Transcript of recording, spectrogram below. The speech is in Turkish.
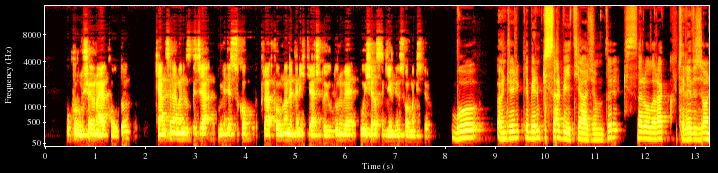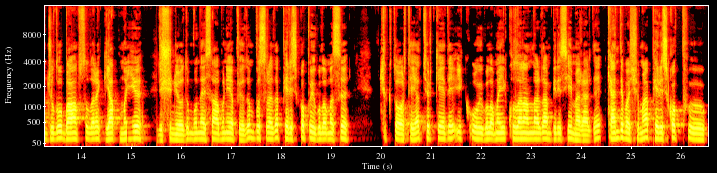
bu kuruluşa ön ayak oldu. Kendisine hemen hızlıca Medyascope platformuna neden ihtiyaç duyulduğunu ve bu işe nasıl girdiğini sormak istiyorum. Bu öncelikle benim kişisel bir ihtiyacımdı. Kişisel olarak televizyonculuğu bağımsız olarak yapmayı düşünüyordum. Bunun hesabını yapıyordum. Bu sırada Periskop uygulaması çıktı ortaya. Türkiye'de ilk uygulamayı kullananlardan birisiyim herhalde. Kendi başıma periskop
